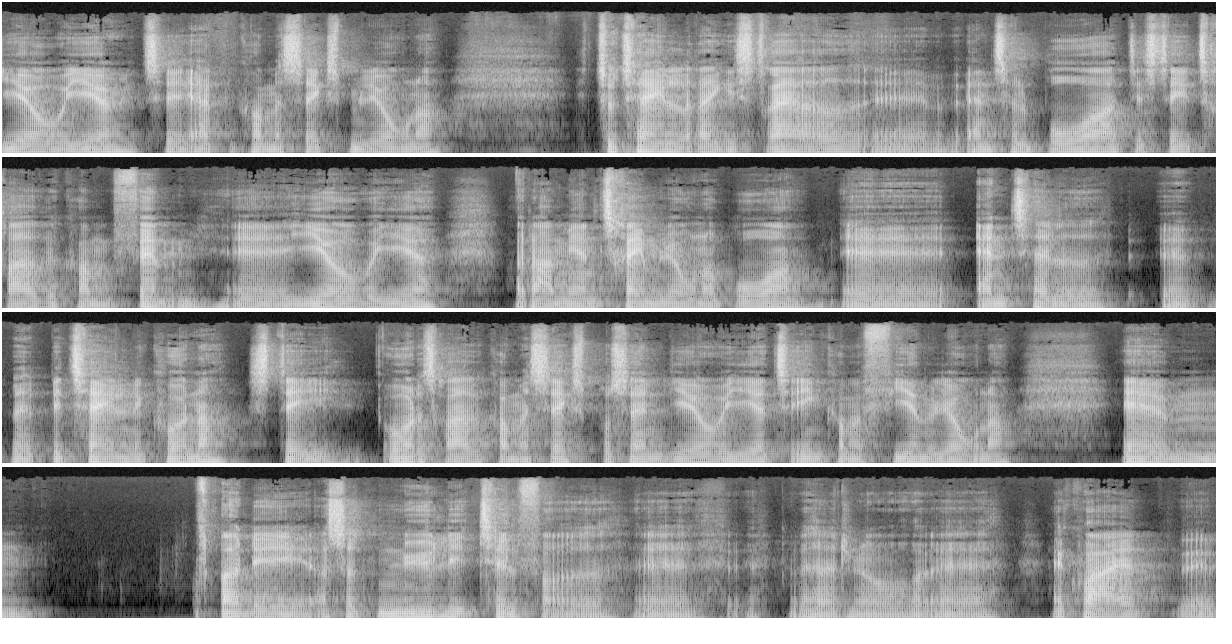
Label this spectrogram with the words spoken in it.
year over year til 18,6 millioner. Totalt registreret øh, antal brugere, det steg 30,5 øh, year over year, og der er mere end 3 millioner brugere. Øh, antallet øh, betalende kunder steg 38,6 procent year over year til 1,4 millioner. Øh, og, det, og så den nyligt tilføjet, øh, hvad hedder det nu, øh, acquired øh,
